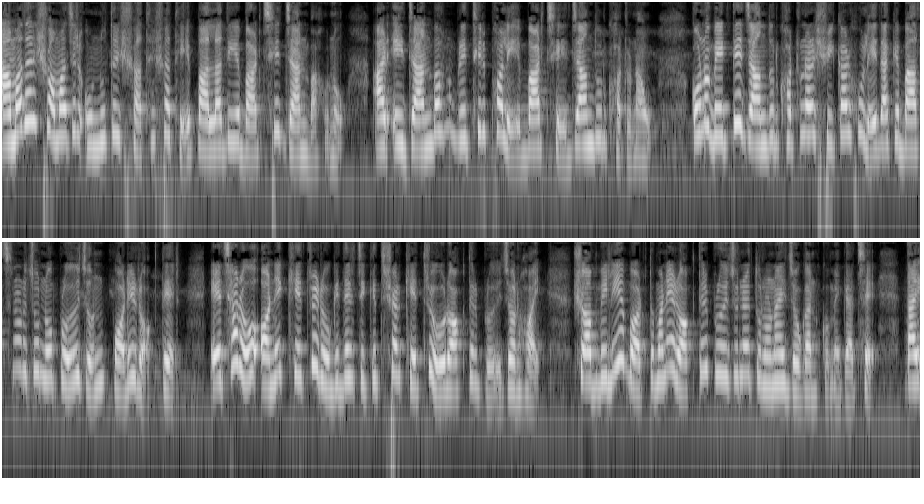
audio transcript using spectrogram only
আমাদের সমাজের উন্নতির সাথে সাথে পাল্লা দিয়ে বাড়ছে যানবাহনও। আর এই যানবাহন বৃদ্ধির ফলে বাড়ছে যান দুর্ঘটনাও। কোনো ব্যক্তি যান দুর্ঘটনার শিকার হলে তাকে বাঁচানোর জন্য প্রয়োজন পড়ে রক্তের। এছাড়াও অনেক ক্ষেত্রে রোগীদের চিকিৎসার ক্ষেত্রেও রক্তের প্রয়োজন হয়। সব মিলিয়ে বর্তমানে রক্তের প্রয়োজনের তুলনায় যোগান কমে গেছে। তাই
